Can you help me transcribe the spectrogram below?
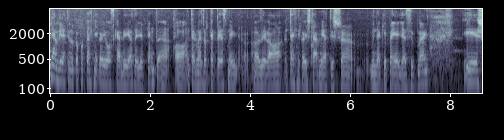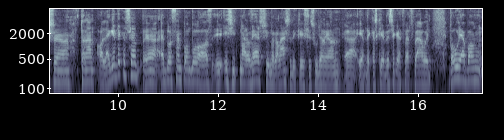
Nem véletlenül kapott technikai Oscar díjat egyébként eh, a Terminator 2, ezt még azért a technikai stáb miatt is eh, mindenképpen jegyezzük meg. És uh, talán a legérdekesebb uh, ebből a szempontból az, és itt már az első, meg a második rész is ugyanolyan uh, érdekes kérdéseket vet fel, hogy valójában uh,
